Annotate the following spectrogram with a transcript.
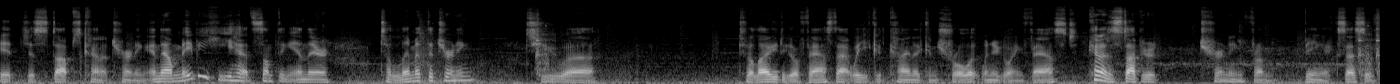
it just stops kind of turning. And now maybe he had something in there to limit the turning to uh, to allow you to go fast. That way you could kind of control it when you're going fast. Kind of to stop your turning from being excessive.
